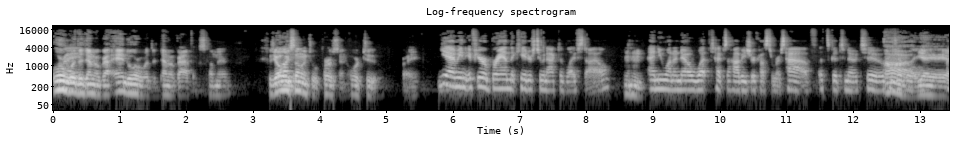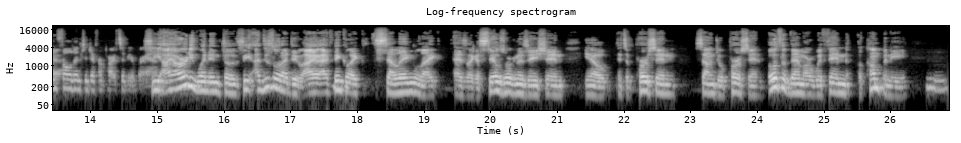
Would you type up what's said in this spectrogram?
or where the Right. demogra and or where the demographics come in, because you're Well, always selling to a person or two, right? Yeah, I mean, if you're a brand that caters to an active lifestyle, Mhm. and you want to know what types of hobbies your customers have, that's good to know too. 'cause it Ah, will yeah, yeah, yeah. Unfold into different parts of your brand. See, I already went into see. This is what I do. I, I think like selling like as like a sales organization. You know, it's a person selling to a person. Both of them are within a company, Mhm.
